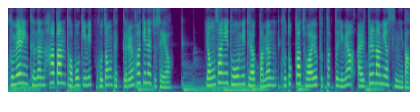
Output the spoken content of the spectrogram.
구매 링크는 하단 더보기 및 고정 댓글을 확인해주세요. 영상이 도움이 되었다면 구독과 좋아요 부탁드리며 알뜰남이었습니다.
